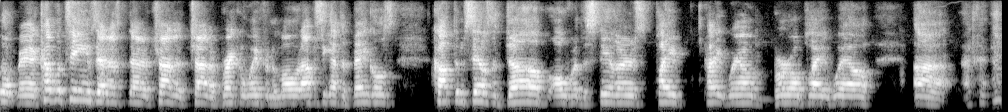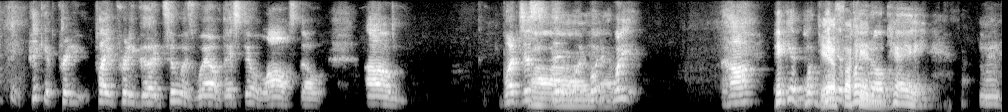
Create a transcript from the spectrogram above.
look, man, a couple teams that are that are trying to trying to break away from the mold. Obviously, got the Bengals caught themselves a dub over the Steelers. Played played well. Burrow played well. Uh, I, th- I think Pickett pretty played pretty good too as well. They still lost though. Um, but just Uh, what, what, yeah. what do you, huh? Pickett, pl- Yeah, Pickett played okay. Mm.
